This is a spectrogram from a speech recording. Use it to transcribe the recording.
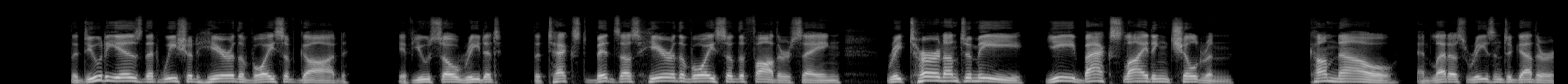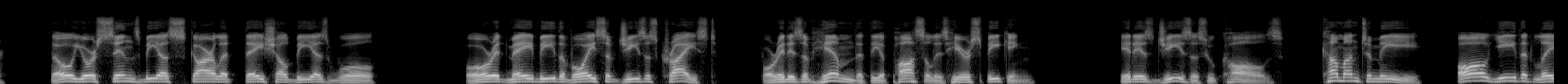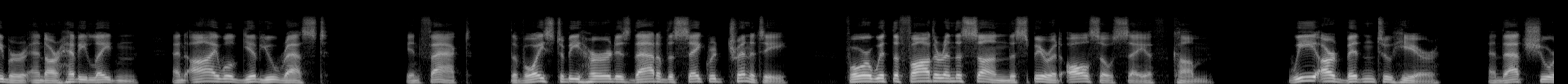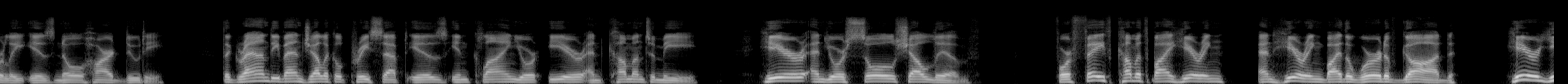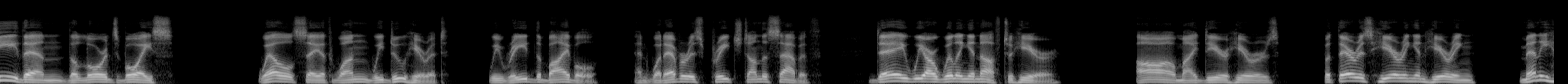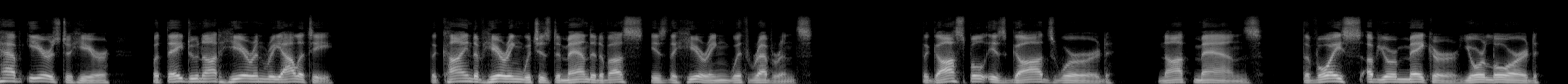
The duty is that we should hear the voice of God. If you so read it, the text bids us hear the voice of the Father, saying, Return unto me, ye backsliding children. Come now, and let us reason together. Though your sins be as scarlet, they shall be as wool. Or it may be the voice of Jesus Christ, for it is of him that the apostle is here speaking. It is Jesus who calls, Come unto me, all ye that labor and are heavy laden, and I will give you rest. In fact, the voice to be heard is that of the sacred Trinity, for with the Father and the Son the Spirit also saith, Come. We are bidden to hear, and that surely is no hard duty. The grand evangelical precept is, Incline your ear and come unto me. Hear, and your soul shall live. For faith cometh by hearing, and hearing by the word of God. Hear ye then the Lord's voice. Well, saith one, we do hear it. We read the Bible, and whatever is preached on the Sabbath, day we are willing enough to hear. Ah, my dear hearers, but there is hearing and hearing. Many have ears to hear, but they do not hear in reality. The kind of hearing which is demanded of us is the hearing with reverence. The gospel is God's word, not man's, the voice of your Maker, your Lord,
